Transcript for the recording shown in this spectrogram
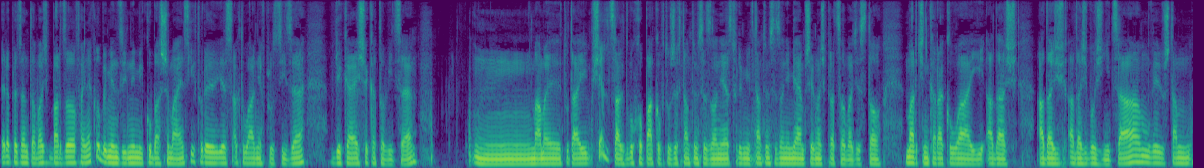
reprezentować bardzo fajne kluby, między innymi Kuba Szymański, który jest aktualnie w Plus Lidze, w GKS-ie Katowice. Mm, Mamy tutaj w Siedlcach dwóch chłopaków, którzy w tamtym sezonie, z którymi w tamtym sezonie miałem przyjemność pracować. Jest to Marcin Karakuła i Adaś, Adaś, Adaś Woźnica. Mówię już tam,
